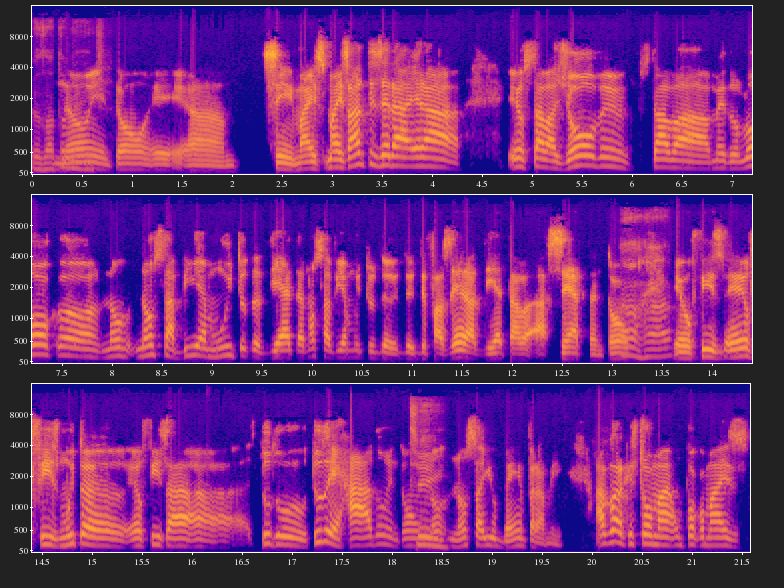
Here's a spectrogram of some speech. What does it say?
Exatamente. Não, então, é, uh, sim, mas, mas antes era, era eu estava jovem, estava meio louco, não, não sabia muito da dieta, não sabia muito de, de, de fazer a dieta certa. Então, uhum. eu fiz, eu fiz muita, eu fiz a, a tudo, tudo errado, então não, não, saiu bem para mim. Agora que estou um pouco mais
